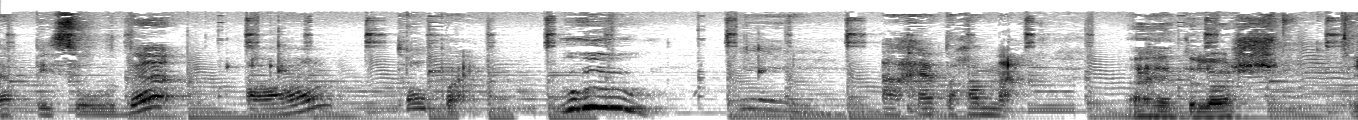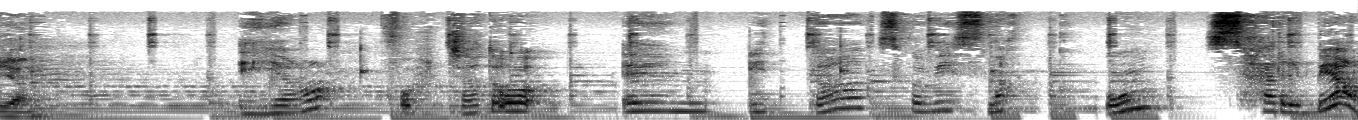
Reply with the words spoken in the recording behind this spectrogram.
episode av 12 poeng. Jeg heter Hanne. Jeg heter Lars igjen. Ja, fortsatt. Og um, i dag skal vi snakke om Serbia.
